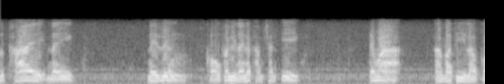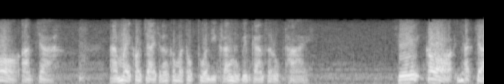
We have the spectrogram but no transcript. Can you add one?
สุดท้ายในในเรื่องของพระวินัยนธรรมชั้นเอกแต่ว่าบางทีเราก็อาจจะไม่เข้าใจฉะนั้นก็มาทบทวนอีกครั้งหนึ่งเป็นการสรุปท้ายทีนี้ก็อยากจะ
